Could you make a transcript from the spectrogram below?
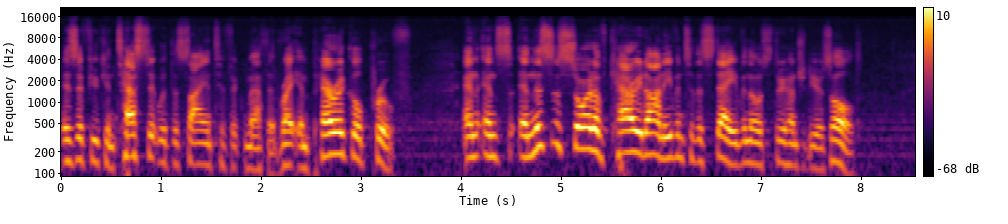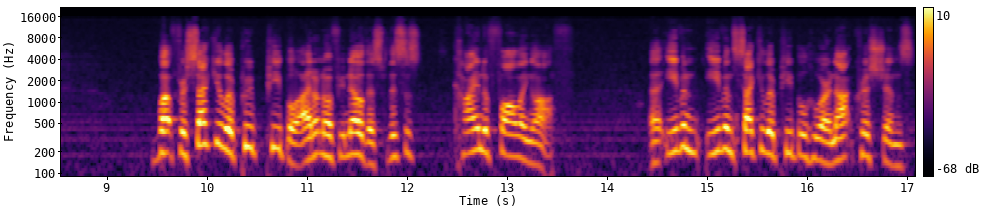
is if you can test it with the scientific method, right? Empirical proof. And, and, and this is sort of carried on even to this day, even though it's 300 years old. But for secular people, I don't know if you know this, this is kind of falling off. Uh, even, even secular people who are not Christians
